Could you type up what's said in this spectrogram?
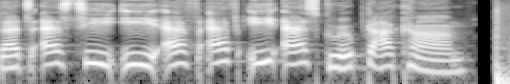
That's S T E F F E S Group.com. Home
